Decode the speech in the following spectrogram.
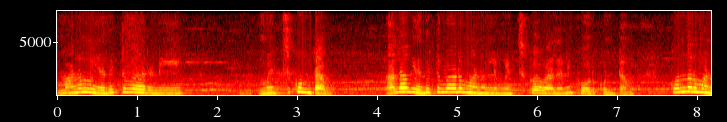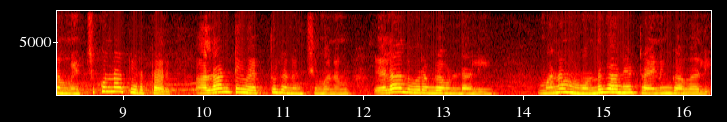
మనం ఎదుటివారిని మెచ్చుకుంటాం. అలాగే ఎదుటివారు మనల్ని మెచ్చుకోవాలని కోరుకుంటాం. కొందరు మనం మెచ్చుకున్నా తిడతారు. అలాంటి వ్యక్తుల నుంచి మనం ఎలా దూరంగా ఉండాలి? మనం ముందుగానే ట్రైనింగ్ అవ్వాలి.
